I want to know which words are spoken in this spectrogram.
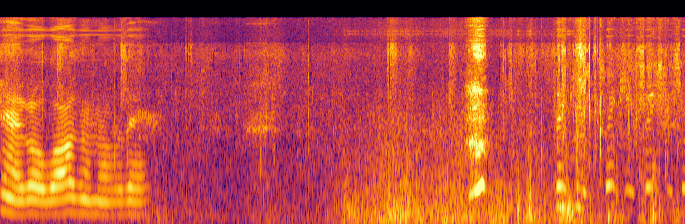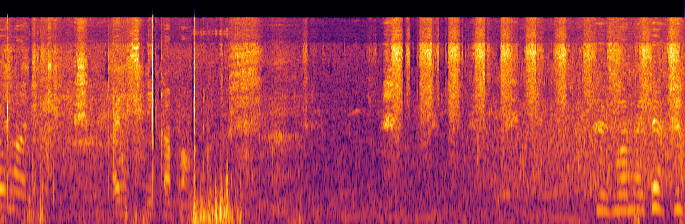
Yeah, I got a lot of them over there. thank you, thank you, thank you so much. I can sneak up on it. There's one right there too.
